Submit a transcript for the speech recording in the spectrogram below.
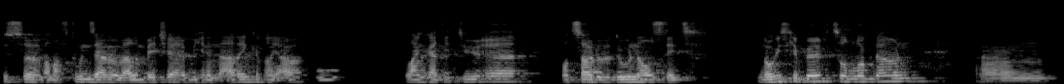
Dus uh, vanaf toen zijn we wel een beetje beginnen nadenken van ja, hoe lang gaat dit duren? Wat zouden we doen als dit nog eens gebeurt, zo'n lockdown? Um,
